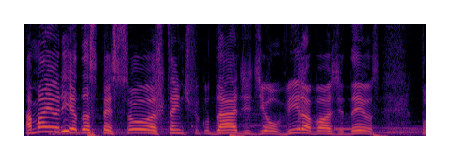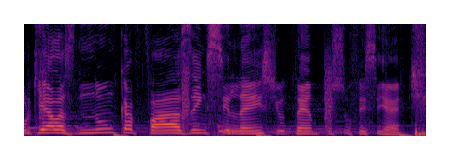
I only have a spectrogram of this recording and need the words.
A maioria das pessoas tem dificuldade de ouvir a voz de Deus porque elas nunca fazem silêncio o tempo suficiente.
